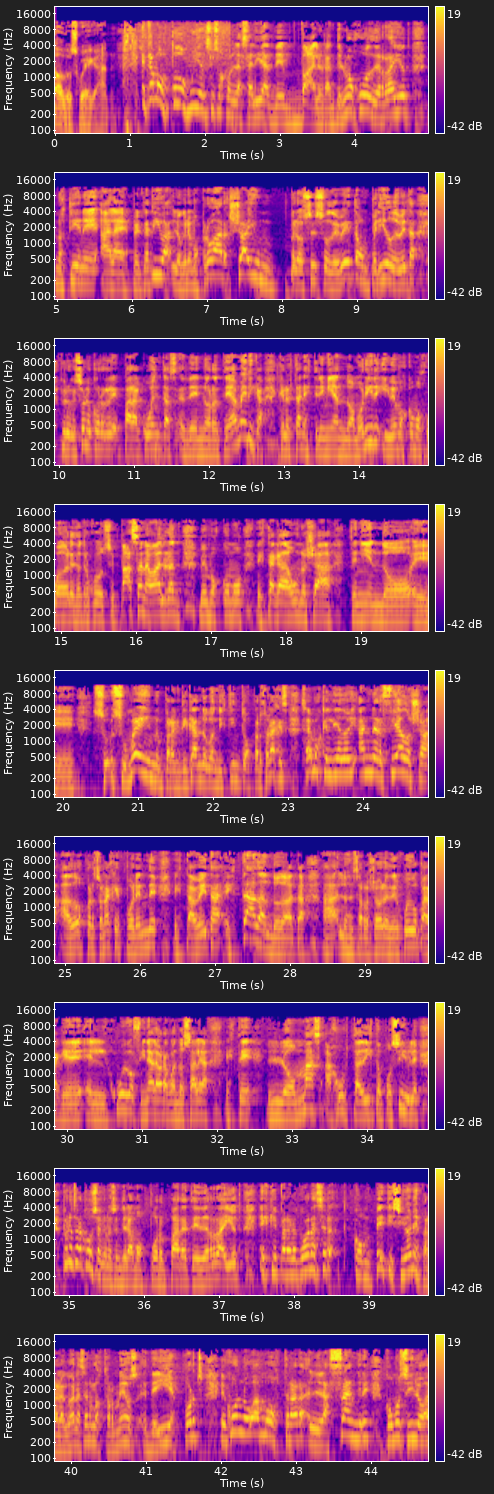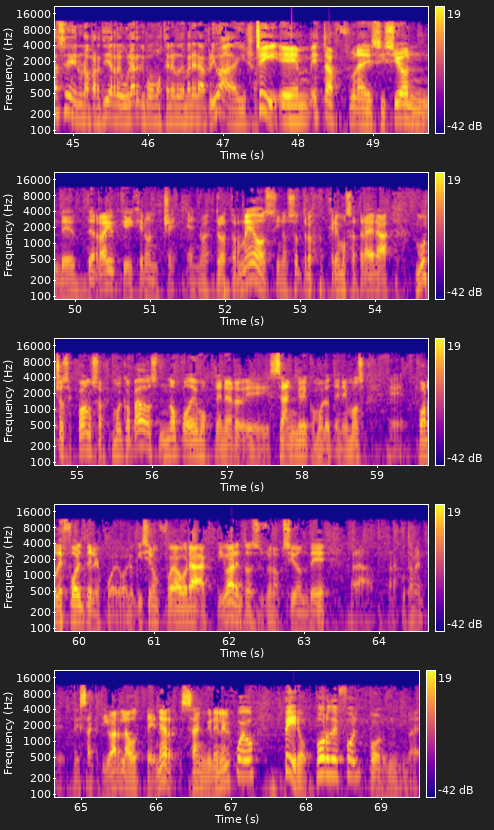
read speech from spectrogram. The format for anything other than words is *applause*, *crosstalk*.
20, 20. Todos juegan. Estamos todos muy ansiosos con la salida de Valorant. El nuevo juego de Riot nos tiene a la expectativa, lo queremos probar. Ya hay un proceso de beta, un periodo de beta, pero que solo corre para cuentas de Norteamérica, que lo están streameando a morir y vemos cómo jugadores de otros juegos se pasan a Valorant, vemos cómo está cada uno ya teniendo eh, su, su main, practicando con distintos personajes. Sabemos que el día de hoy han nerfeado ya a dos personajes, por ende esta beta está dando data a los desarrolladores del juego para que el juego final ahora cuando salga esté lo más ajustadito posible. Pero otra cosa que nos enteramos por parte de Riot es que para lo que van a ser competiciones, para lo que van a ser los torneos de eSports, el juego no va a mostrar la sangre como si lo hace en una partida regular que podemos tener de manera privada, Guillo. Sí, eh, esta fue una decisión de, de Riot que dijeron, che, en nuestros torneos, si nosotros *laughs* queremos atraer a muchos sponsors muy copados, no podemos tener eh, sangre como lo tenemos eh, por default en el juego. Lo que hicieron fue ahora activar entonces una opción de para, para justamente desactivarla o tener sangre en el juego, pero por default, por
